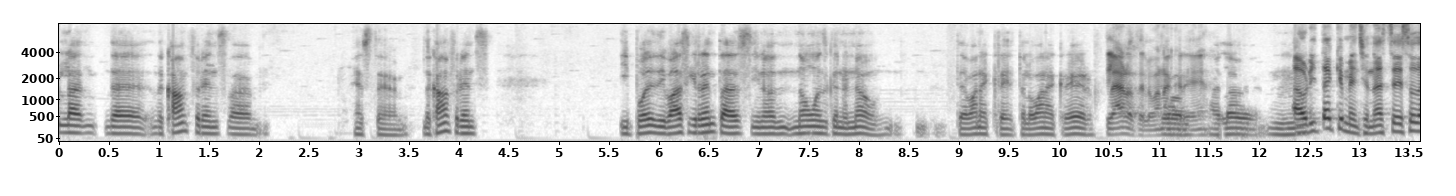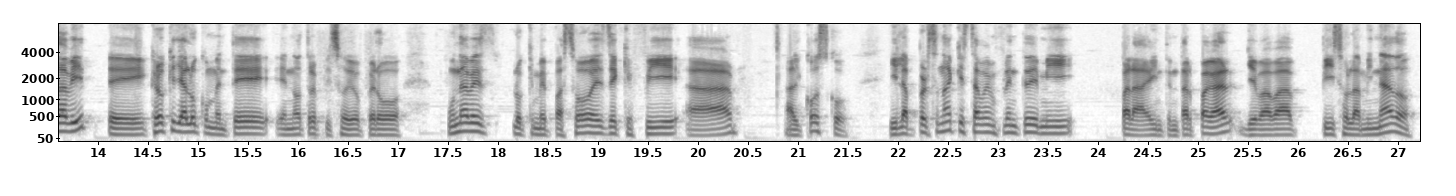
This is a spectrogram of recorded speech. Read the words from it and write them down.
la the, the confidence, la, este, the confidence, y puedes, y vas y rentas, you know, no one's gonna know. Te van a creer, te lo van a creer. Claro, te lo van a creer. Ahorita que mencionaste eso, David, eh, creo que ya lo comenté en otro episodio, pero una vez lo que me pasó es de que fui a, al Costco y la persona que estaba enfrente de mí para intentar pagar llevaba piso laminado.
